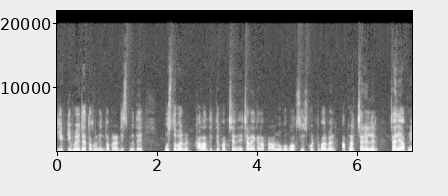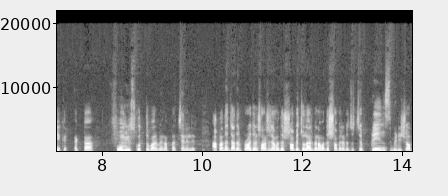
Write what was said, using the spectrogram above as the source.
ডিএক্টিভ হয়ে যায়, তখন কিন্তু আপনারা ডিসপ্লেতে বুঝতে পারবেন। কালার দেখতে পাচ্ছেন। এছাড়া এখানে আপনারা লোগো বক্স ইউজ করতে পারবেন আপনার চ্যানেলের চাইলে আপনি একটা ফোম ইউজ করতে পারবেন আপনার চ্যানেলের আপনাদের যাদের প্রয়োজন, সরাসরি আমাদের শপে চলে আসবেন। আমাদের শপের অ্যাড্রেস হচ্ছে Prince BD shop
